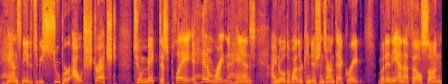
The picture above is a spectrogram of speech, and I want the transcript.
hands needed to be super outstretched to make this play. It hit him right in the hands. I know the weather conditions aren't that great, but in the NFL, son,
